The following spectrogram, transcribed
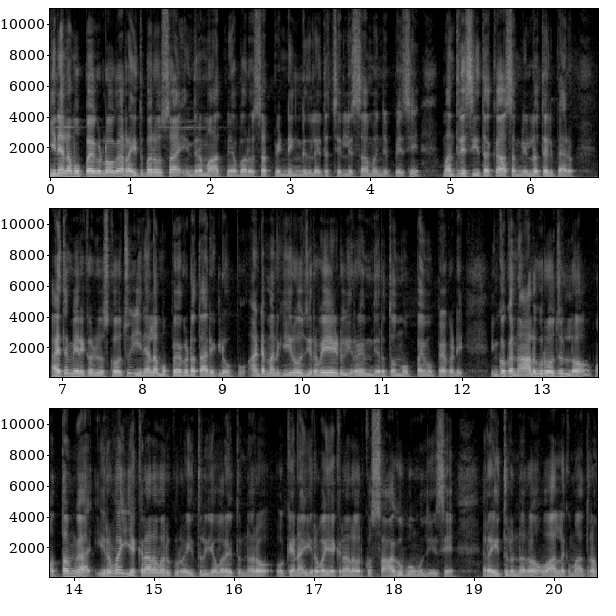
ఈ నెల ముప్పై ఒకటిలోగా రైతు భరోసా ఇందిరమ్మ ఆత్మీయ భరోసా పెండింగ్ నిధులు అయితే చెల్లిస్తామని చెప్పేసి మంత్రి సీతక్క అసెంబ్లీలో తెలిపారు. అయితే మీరు ఇక్కడ చూసుకోవచ్చు ఈ నెల ముప్పై ఒకటో తారీఖు లోపు అంటే మనకి ఈరోజు ఇరవై ఏడు ఇరవై ఎనిమిది ఇరవై తొమ్మిది ముప్పై ముప్పై ఒకటి. ఇంకొక నాలుగు రోజుల్లో మొత్తంగా ఇరవై ఎకరాల వరకు రైతులు ఎవరైతే ఉన్నారో ఓకేనా? ఇరవై ఎకరాల వరకు సాగు భూములు చేసే రైతులు ఉన్నారో వాళ్ళకి మాత్రం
